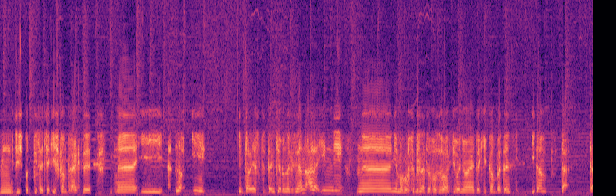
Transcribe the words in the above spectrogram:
mm, gdzieś podpisać jakieś kontrakty e, i no i i to jest ten kierunek zmian, ale inni nie mogą sobie na to pozwolić, bo nie mają takich kompetencji. I tam ta, ta,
